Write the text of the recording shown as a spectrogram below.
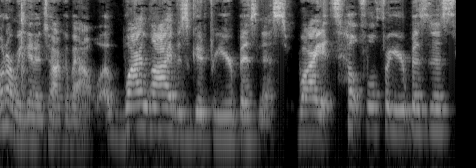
what are we going to talk about? Why live is good for your business, why it's helpful for your business,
